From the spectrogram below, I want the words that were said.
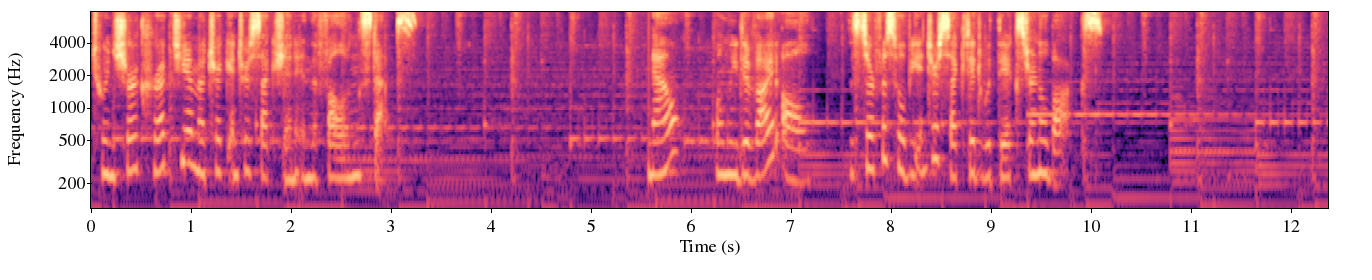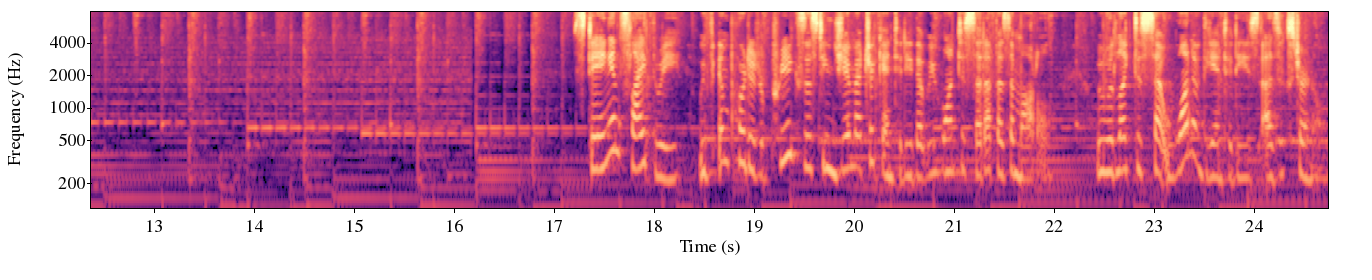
to ensure correct geometric intersection in the following steps. Now, when we divide all, the surface will be intersected with the external box. Staying in slide 3, we've imported a pre-existing geometric entity that we want to set up as a model. We would like to set one of the entities as external.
